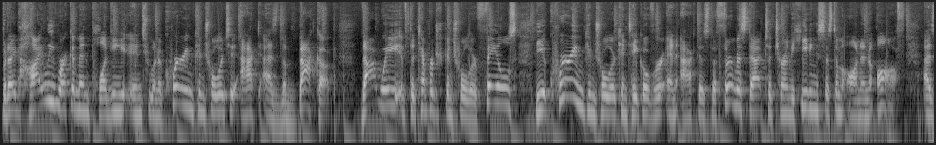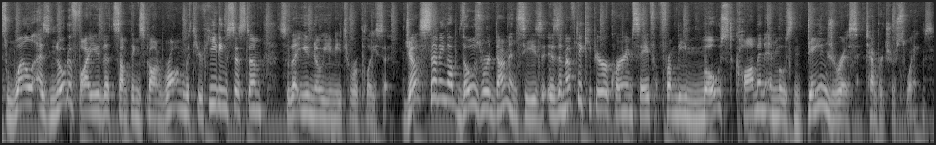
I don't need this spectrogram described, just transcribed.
but I'd highly recommend plugging it into an aquarium controller to act as the backup. That way, if the temperature controller fails, the aquarium controller can take over and act as the thermostat to turn the heating system on and off, as well as notify you that something's gone wrong with your heating system so that you know you need to replace it. Just setting up those redundancies is enough to keep your aquarium aquarium safe from the most common and most dangerous temperature swings.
